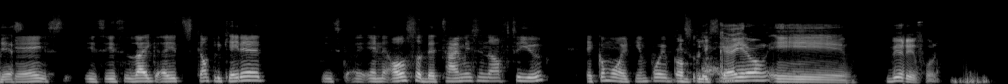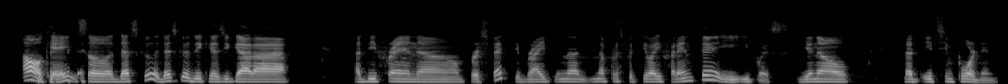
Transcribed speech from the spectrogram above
Yes. Okay, it's, it's, it's like it's complicated. It's, and also the time is enough to you. Es como el tiempo suficiente. Complicated y beautiful. Oh, okay. So that's good. That's good because you got a, a different uh, perspective, right? Una, una perspectiva diferente y, y pues, you know that it's important.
